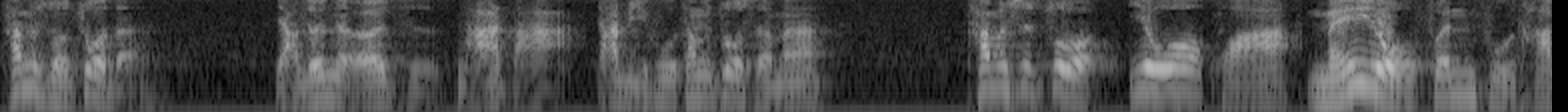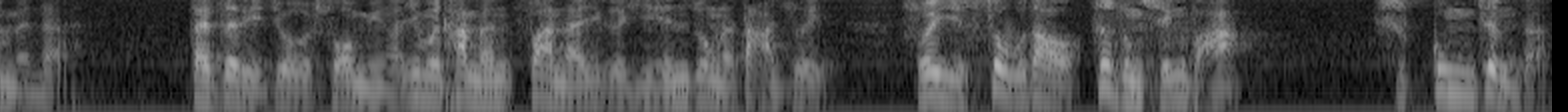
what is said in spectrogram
他们所做的，亚伦的儿子拿达、达比户，他们做什么呢？他们是做耶和华没有吩咐他们的，在这里就说明了，因为他们犯了一个严重的大罪，所以受到这种刑罚是公正的，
